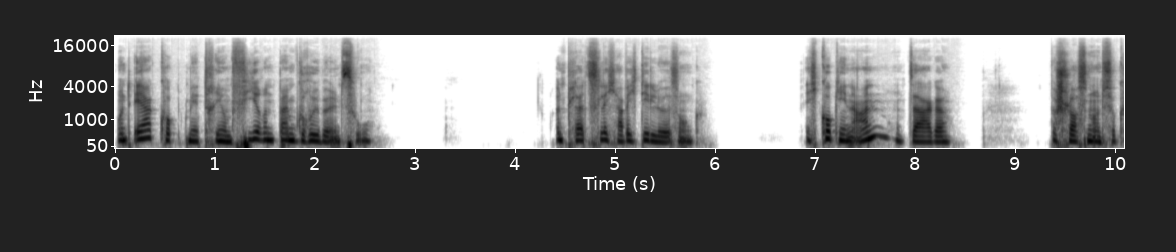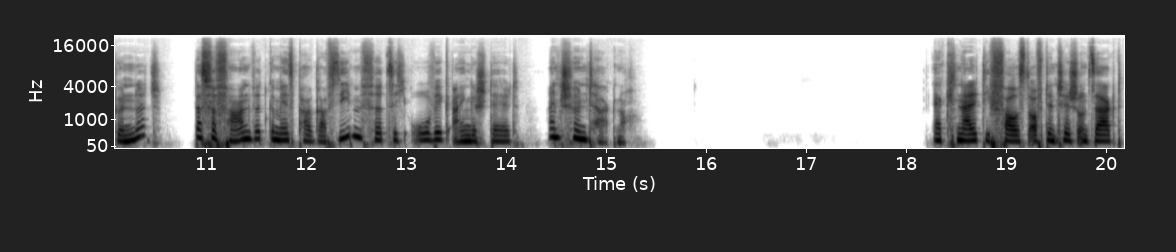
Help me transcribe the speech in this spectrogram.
und er guckt mir triumphierend beim Grübeln zu. Und plötzlich habe ich die Lösung. Ich gucke ihn an und sage, beschlossen und verkündet, das Verfahren wird gemäß 47 OWIG eingestellt. Einen schönen Tag noch. Er knallt die Faust auf den Tisch und sagt,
